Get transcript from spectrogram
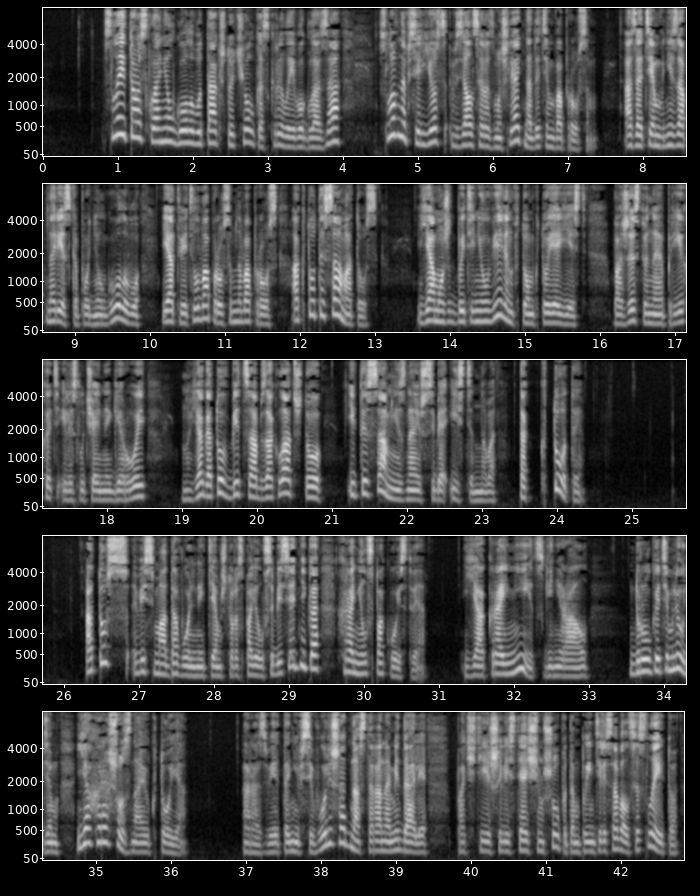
Слейтер склонил голову так, что челка скрыла его глаза — словно всерьез взялся размышлять над этим вопросом. А затем внезапно резко поднял голову и ответил вопросом на вопрос. «А кто ты сам, Атос?» «Я, может быть, и не уверен в том, кто я есть, божественная прихоть или случайный герой, но я готов биться об заклад, что и ты сам не знаешь себя истинного. Так кто ты?» Атос, весьма довольный тем, что распалил собеседника, хранил спокойствие. «Я крайниц, генерал. Друг этим людям. Я хорошо знаю, кто я». «А разве это не всего лишь одна сторона медали?» Почти шелестящим шепотом поинтересовался Слейто.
